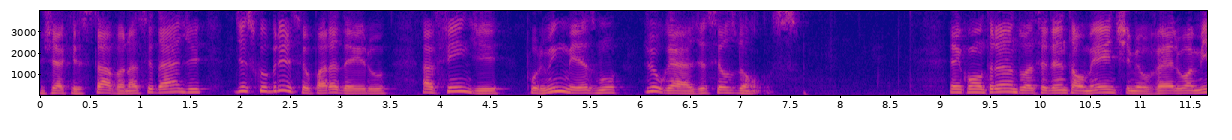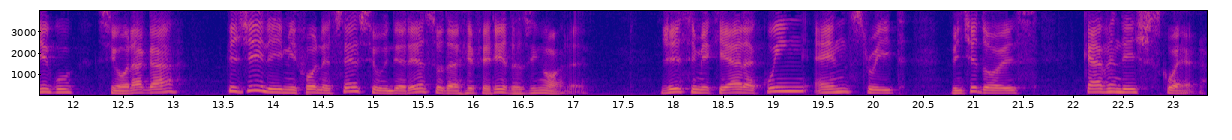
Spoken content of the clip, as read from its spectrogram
já que estava na cidade, descobrir seu paradeiro, a fim de, por mim mesmo, julgar de seus dons. Encontrando acidentalmente meu velho amigo, Sr. H., Pedi-lhe me fornecesse o endereço da referida senhora. Disse-me que era Queen Anne Street, 22, Cavendish Square.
